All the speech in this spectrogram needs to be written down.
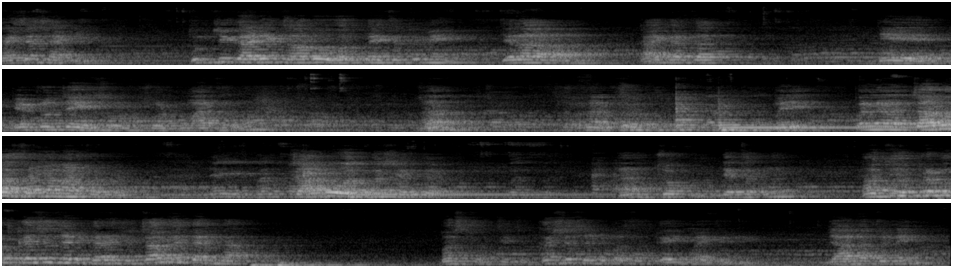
कशासाठी? तुमची गाडी चालू होत नाही तर तुम्ही त्याला काय करतात ते पेट्रोलचं हे सोड सोड मारतात हा? हा, म्हणजे पण चालू असताना मारतात चालू होत नसेल तर. चोप देतात ना. हा ते प्रबोध कशासाठी करायचे? चालू आहे त्यांना. बसतात तिथे. कशासाठी बसतात? काही माहिती नाही. जाणत नाही हा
